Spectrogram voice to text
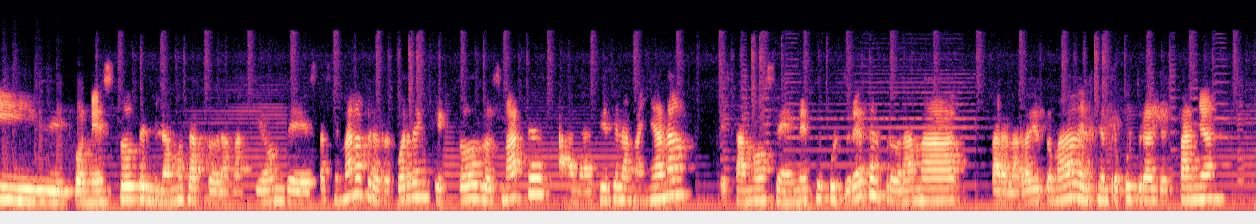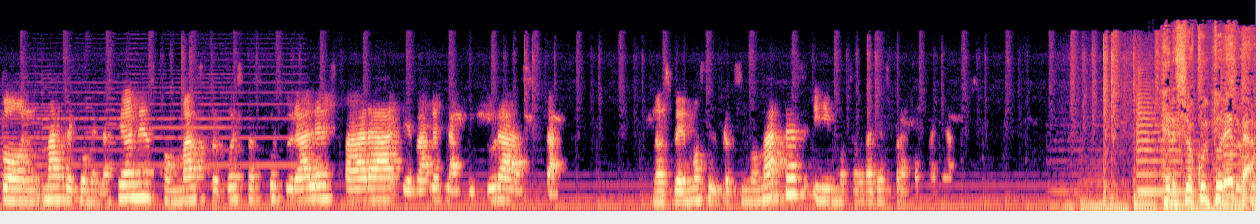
Y con esto terminamos la programación de esta semana, pero recuerden que todos los martes a las 10 de la mañana estamos en Metro Cultureta, el programa para la radio tomada del Centro Cultural de España, con más recomendaciones, con más propuestas culturales para llevarles la cultura a su casa. Nos vemos el próximo martes y muchas gracias por acompañarnos. Hercio Cultureta,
